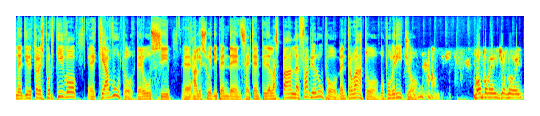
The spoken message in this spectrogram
un direttore sportivo eh, che ha avuto De Rossi eh, alle sue dipendenze ai tempi della SPAL. Fabio Lupo, ben trovato, buon pomeriggio. Buon pomeriggio a voi.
